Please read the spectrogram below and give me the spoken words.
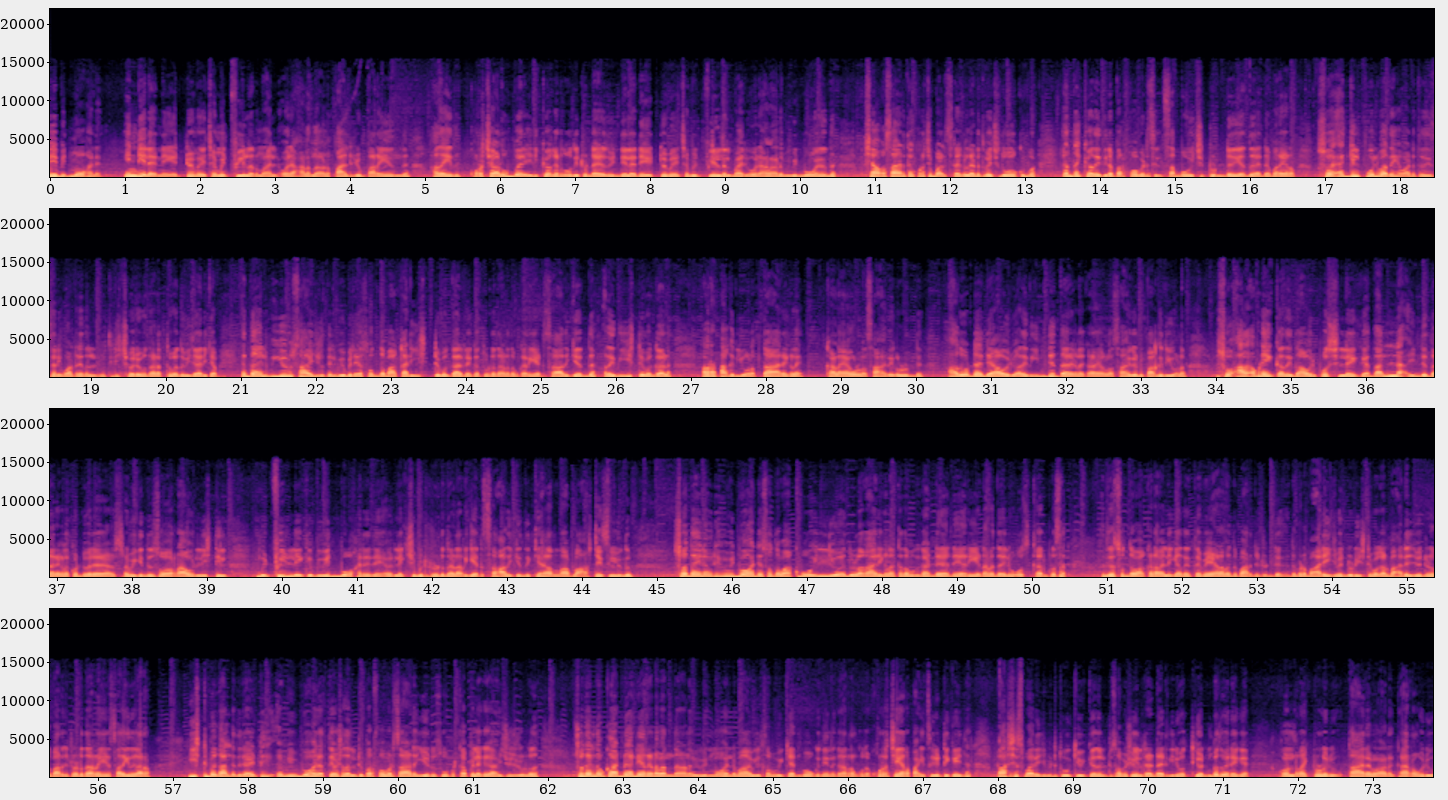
ബിബിൻ മോഹനൻ ഇന്ത്യയിലെ തന്നെ ഏറ്റവും മികച്ച മിഡ്ഫീൽഡർമാരിൽ ഒരാളെന്നാണ് പലരും പറയുന്നത്. അതായത് കുറച്ചാൾ മുമ്പ് വരെ എനിക്കും അങ്ങനെ തോന്നിയിട്ടുണ്ടായിരുന്നു. ഇന്ത്യയിലെ തന്നെ ഏറ്റവും മികച്ച മിഡ്ഫീൽഡർമാർ ഒരാളാണ് ബിബിൻ മോഹൻ എന്ന് പക്ഷേ അവസാനത്തെ കുറച്ച് മത്സരങ്ങൾ എടുത്ത് വെച്ച് നോക്കുമ്പോൾ എന്തൊക്കെയോ അദ്ദേഹത്തിന്റെ പെർഫോമൻസിൽ സംഭവിച്ചിട്ടുണ്ട് എന്ന് തന്നെ പറയണം. സോ എങ്കിൽ പോലും അദ്ദേഹം അടുത്ത സീസണിൽ വളരെ നല്ലൊരു തിരിച്ചുവരവ് നടത്തുമെന്ന് വിചാരിക്കാം. എന്തായാലും ഈ ഒരു സാഹചര്യത്തിൽ വിപിനെ സ്വന്തമാക്കാൻ ഈസ്റ്റ് ബംഗാൾ രംഗത്തുണ്ടെന്നാണ് നമുക്കറിയാൻ സാധിക്കുന്നത്. അതായത് ഈസ്റ്റ് ബംഗാൾ അവരുടെ പകുതിയോളം താരങ്ങളെ കളയാനുള്ള സാധ്യതകളുണ്ട്. അതുകൊണ്ട് തന്നെ ആ ഒരു അതായത് ഇന്ത്യൻ താരങ്ങളെ കളയാനുള്ള സാധ്യതയുണ്ട് പകുതിയോളം. സോ അവിടേക്ക് അതായത് ആ ഒരു പൊസിഷനിലേക്ക് നല്ല ഇന്ത്യൻ താരങ്ങളെ കൊണ്ടുവരാൻ ശ്രമിക്കുന്നത് സോ അവരുടെ ആ ഒരു ലിസ്റ്റിൽ മിഡ്ഫീൽഡിലേക്ക് വിവിൻ മോഹനെ അവർ ലക്ഷ്യമിട്ടിട്ടുണ്ടെന്നാണ് അറിയാൻ സാധിക്കുന്നത് കേരള ബ്ലാസ്റ്റേഴ്സിൽ നിന്നും. സോ എന്തായാലും അവർ വിവിൻ മോഹന്റെ സ്വന്തമാക്കുമോ ഇല്ലയോ എന്നുള്ള കാര്യങ്ങളൊക്കെ നമുക്ക് കണ്ടു തന്നെ അറിയണം. എന്തായാലും ഓസ്കാർ പ്രസന്റ് അതിനെ സ്വന്തമാക്കണം അല്ലെങ്കിൽ അദ്ദേഹത്തെ വേണമെന്ന് പറഞ്ഞിട്ടുണ്ട്. നമ്മുടെ മാനേജ്മെന്റിനോട് ഈസ്റ്റ് ബംഗാൾ മാനേജ്മെന്റിനോട് പറഞ്ഞിട്ടുണ്ടെന്നാണ് അറിയാൻ സാധിക്കുന്നത്. കാരണം ഈസ്റ്റ് ബംഗാളിനെതിരായിട്ട് മോഹൻ അത്യാവശ്യം നല്ലൊരു പെർഫോമൻസ് ആണ് ഈ ഒരു സൂപ്പർ കപ്പിലൊക്കെ കാഴ്ചവെച്ചിട്ടുള്ളത് സോ എന്തായാലും നമുക്ക് കണ്ടു തന്നെ അറിയണം എന്താണ് വിവിൻ മോഹന്റെ ഭാവിയിൽ സംഭവിക്കാൻ പോകുന്നതെന്ന്. കാരണം കുറച്ചേറെ പൈസ കിട്ടിക്കഴിഞ്ഞാൽ പാഷ്യസ് മാനേജ്മെന്റ് തൂക്കി വയ്ക്കുക അതിലൊരു സംശയമില്ല. രണ്ടായിരത്തി ഇരുപത്തി ഒൻപത് വരെയൊക്കെ കോൺട്രാക്റ്റ് ഉള്ളൊരു താരമാണ്. കാരണം ഒരു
